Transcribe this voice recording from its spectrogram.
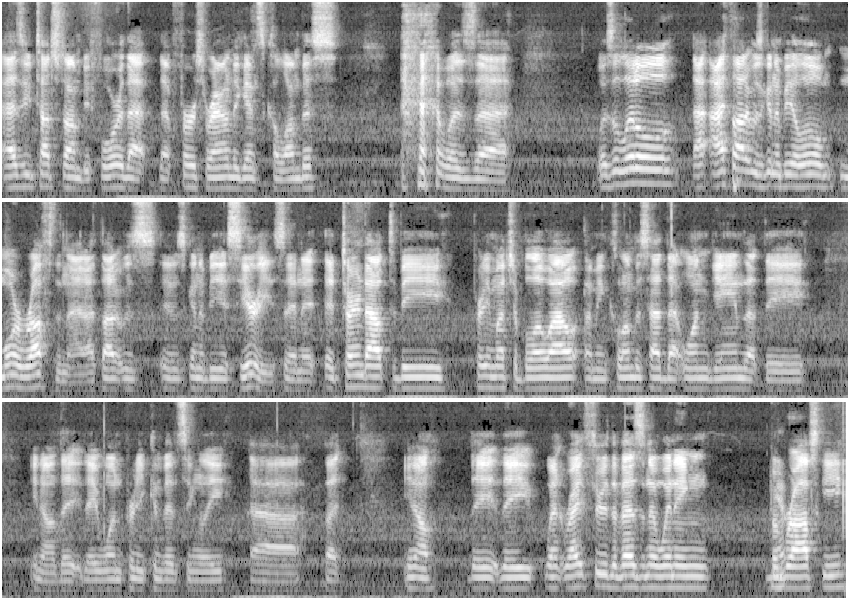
as you touched on before, that, that first round against Columbus was uh, was a little. I, I thought it was going to be a little more rough than that. I thought it was it was going to be a series, and it, it turned out to be pretty much a blowout. I mean, Columbus had that one game that they, you know, they, they won pretty convincingly, uh, but you know, they they went right through the Vezina winning Yep. Bobrovsky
